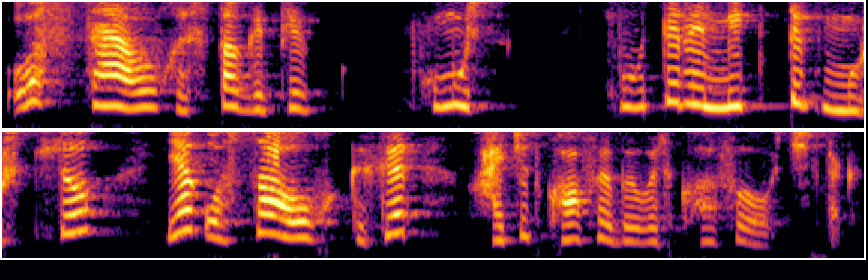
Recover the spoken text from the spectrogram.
Ус сайн уух ёстой гэдгийг хүмүүс бүгдээрээ мэддэг мөртлөө яг усаа уух гэхээр хажууд кофе байвал кофе уучдаг.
